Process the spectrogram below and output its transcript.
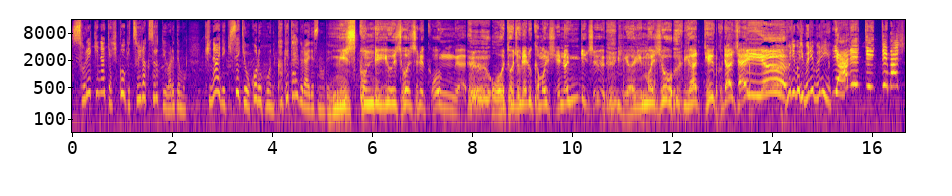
それ着なきゃ飛行機墜落するって言われても着ないで奇跡起こる方にかけたいぐらいですので。ミスコンで優勝する幸運が訪れるかもしれないんです。やりましょう。やってくださいよ。無理無理無理無理。やれって言ってましょ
